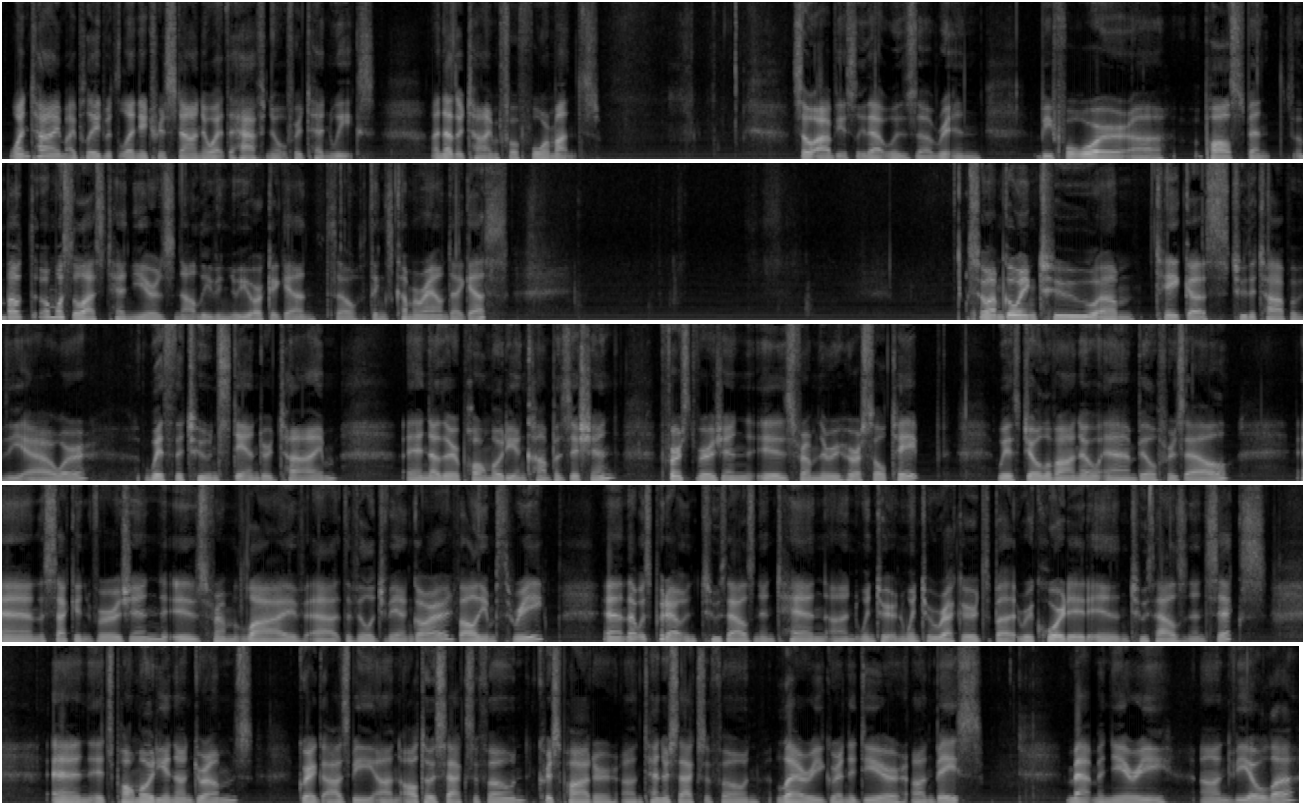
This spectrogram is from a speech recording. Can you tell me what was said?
One time I played with Lennie Tristano at the Half Note for 10 weeks, another time for four months. So obviously that was uh, written before uh, Paul spent about almost the last 10 years not leaving New York again. So things come around, I guess. So I'm going to um, take us to the top of the hour with the tune Standard Time, another Paul Motian composition. First version is from the rehearsal tape with Joe Lovano and Bill Frisell. And the second version is from Live at the Village Vanguard, Volume 3. And that was put out in 2010 on Winter and Winter Records, but recorded in 2006 and it's Paul Motian on drums, Greg Osby on alto saxophone, Chris Potter on tenor saxophone, Larry Grenadier on bass, Mat Maneri on viola,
